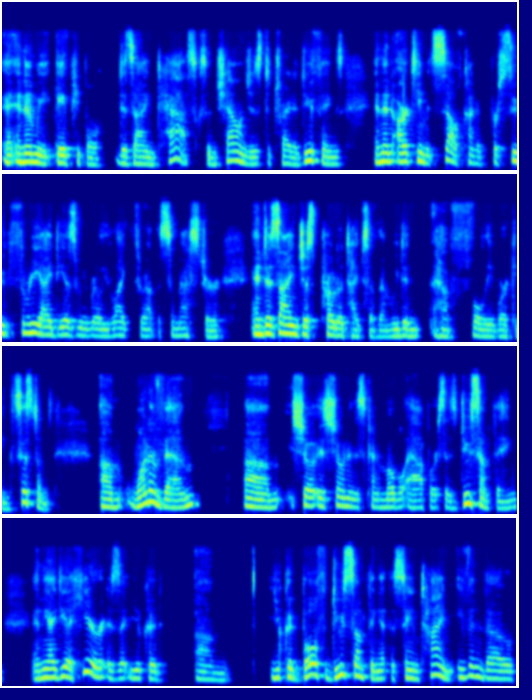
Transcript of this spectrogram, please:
and, and then we gave people design tasks and challenges to try to do things. And then our team itself kind of pursued three ideas we really liked throughout the semester and designed just prototypes of them. We didn't have fully working systems. Um, one of them um, show, is shown in this kind of mobile app where it says do something. And the idea here is that you could um, you could both do something at the same time, even though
